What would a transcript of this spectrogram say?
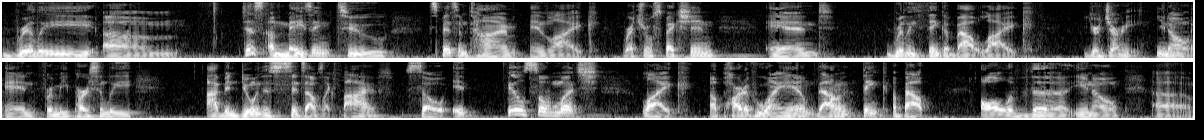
really um, just amazing to spend some time in like retrospection and really think about like your journey, you know. And for me personally, I've been doing this since I was like five, so it feels so much like a part of who I am that I don't think about all of the, you know, uh,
